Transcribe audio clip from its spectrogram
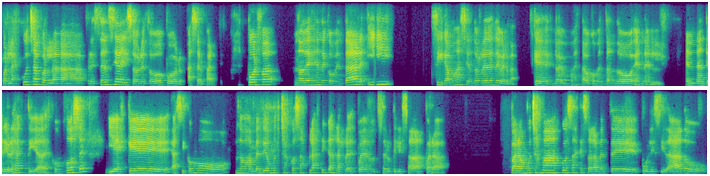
por, la escucha, por la presencia y sobre todo por hacer parte. Porfa, no dejen de comentar y sigamos haciendo redes de verdad, que lo hemos estado comentando en, el, en anteriores actividades con José. Y es que así como nos han vendido muchas cosas plásticas, las redes pueden ser utilizadas para, para muchas más cosas que solamente publicidad o,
